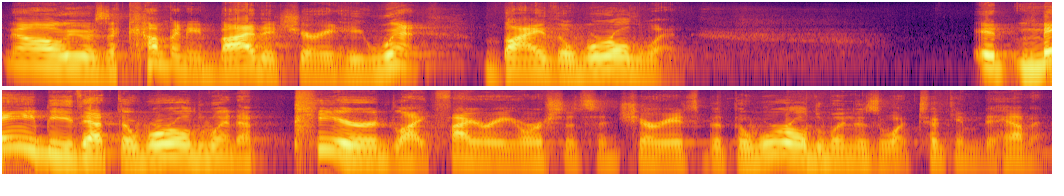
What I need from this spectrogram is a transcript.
No, he was accompanied by the chariot. He went by the whirlwind. It may be that the whirlwind appeared like fiery horses and chariots, but the whirlwind is what took him to heaven.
